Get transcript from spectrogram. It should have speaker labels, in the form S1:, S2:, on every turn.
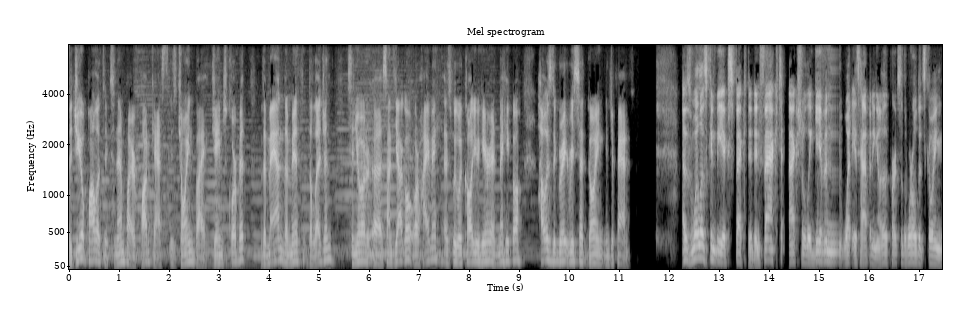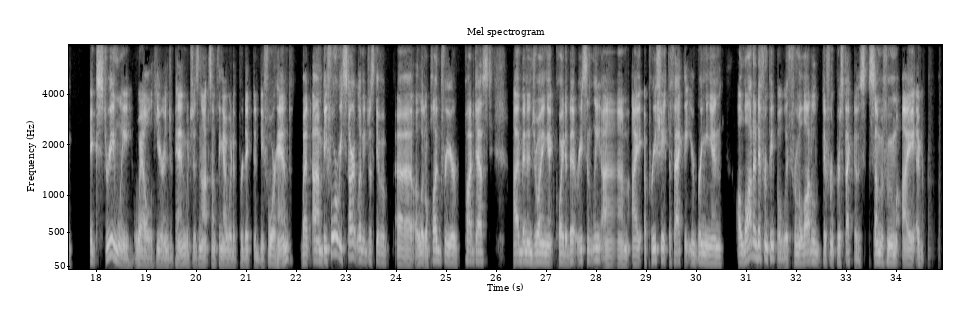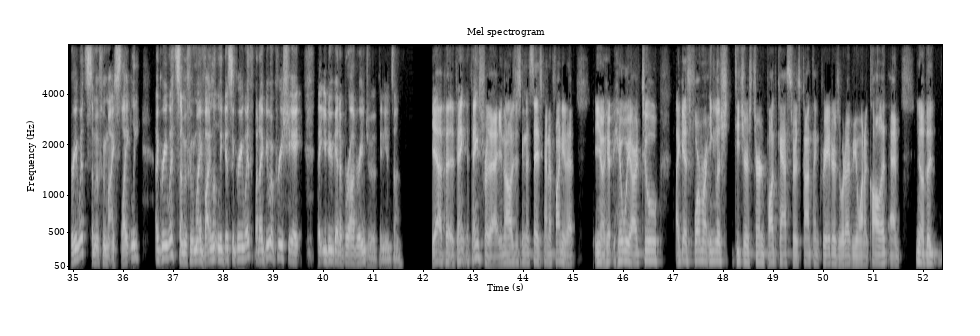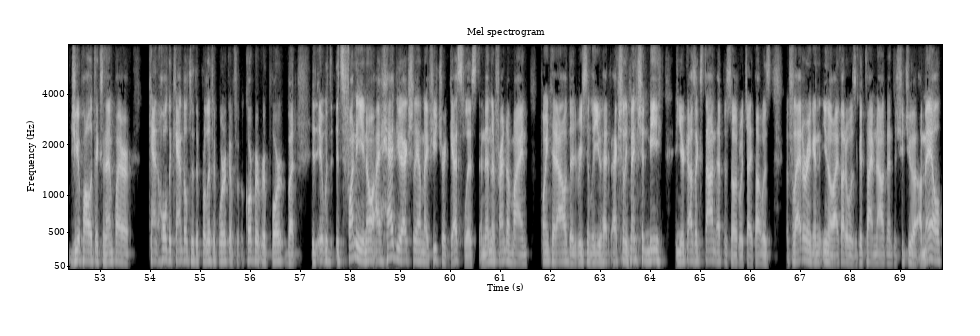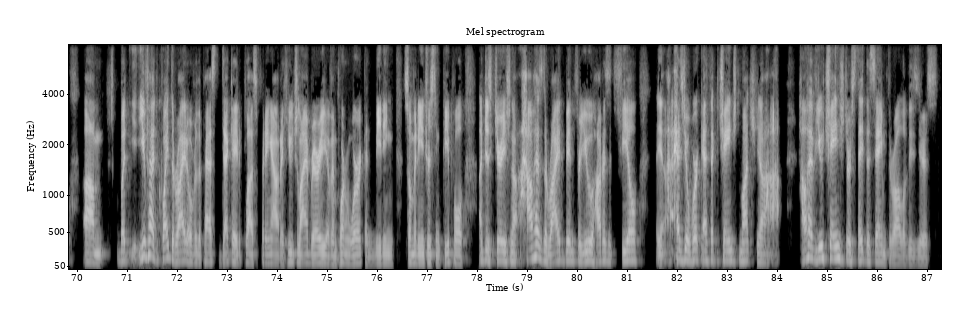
S1: The Geopolitics and Empire podcast is joined by James Corbett, the man, the myth, the legend, Senor uh, Santiago or Jaime, as we would call you here in Mexico. How is the Great Reset going in Japan?
S2: As well as can be expected. In fact, actually, given what is happening in other parts of the world, it's going extremely well here in Japan, which is not something I would have predicted beforehand. But um, before we start, let me just give a, uh, a little plug for your podcast. I've been enjoying it quite a bit recently. Um, I appreciate the fact that you're bringing in a lot of different people with from a lot of different perspectives, some of whom I agree with, some of whom I slightly agree with, some of whom I violently disagree with. But I do appreciate that you do get a broad range of opinions on.
S1: Yeah, th- th- thanks for that. You know, I was just going to say it's kind of funny that you know here, here we are, two I guess former English teachers turned podcasters, content creators, whatever you want to call it, and you know the geopolitics and empire can't hold a candle to the prolific work of Corbett Report, but it, it, was it's funny, you know. I had you actually on my future guest list, and then a friend of mine pointed out that recently you had actually mentioned me in your Kazakhstan episode, which I thought was flattering, and you know I thought it was a good time now then to shoot you a, a mail. Um, but you've had quite the ride over the past decade plus, putting out a huge library of important work and meeting so many interesting people. I'm just curious, you know, how has the ride been for you? How does it feel? You know, has your work ethic changed much? You know, how, how have you changed or stayed the same through all of these years?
